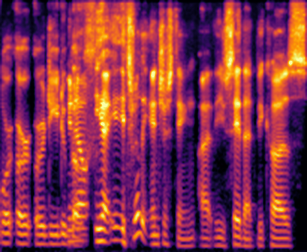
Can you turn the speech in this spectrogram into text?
or or, or do you do you both? Know, yeah, it's really interesting uh, you say that because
